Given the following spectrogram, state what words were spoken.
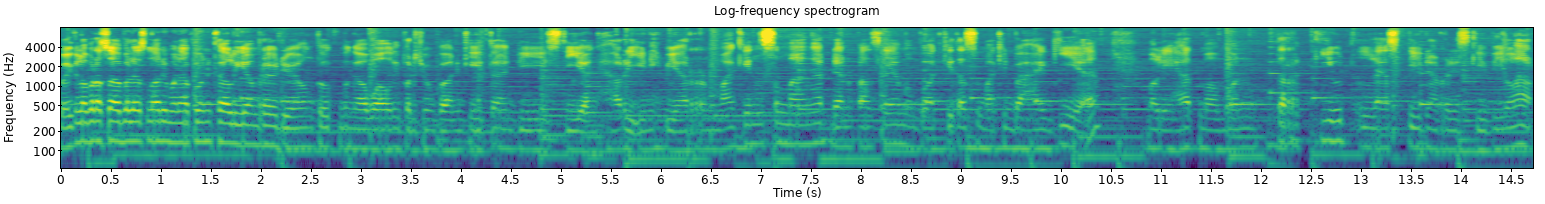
Baiklah para sahabat Leslar di mana pun kalian berada untuk mengawali perjumpaan kita di siang hari ini. Biar makin semangat dan pastinya membuat kita semakin bahagia melihat momen tercute Lesti dan Rizky Bilar.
